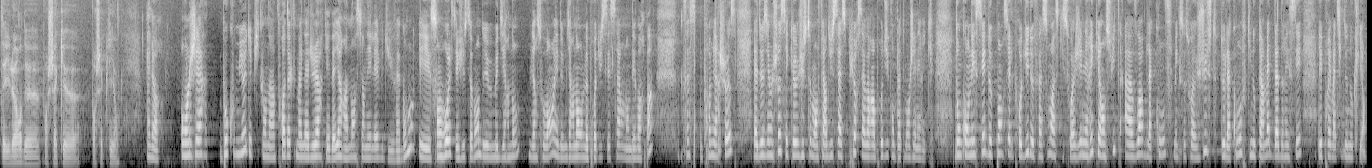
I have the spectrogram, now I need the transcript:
tailored pour chaque, pour chaque client? Alors, on le gère beaucoup mieux depuis qu'on a un product manager qui est d'ailleurs un ancien élève du wagon. Et son rôle, c'est justement de me dire non bien souvent et de me dire non, le produit c'est ça, on n'en démord pas. Donc ça c'est une première chose. La deuxième chose c'est que justement faire du SaaS pur, c'est avoir un produit complètement générique. Donc on essaie de penser le produit de façon à ce qu'il soit générique et ensuite à avoir de la conf, mais que ce soit juste de la conf qui nous permette d'adresser les problématiques de nos clients.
